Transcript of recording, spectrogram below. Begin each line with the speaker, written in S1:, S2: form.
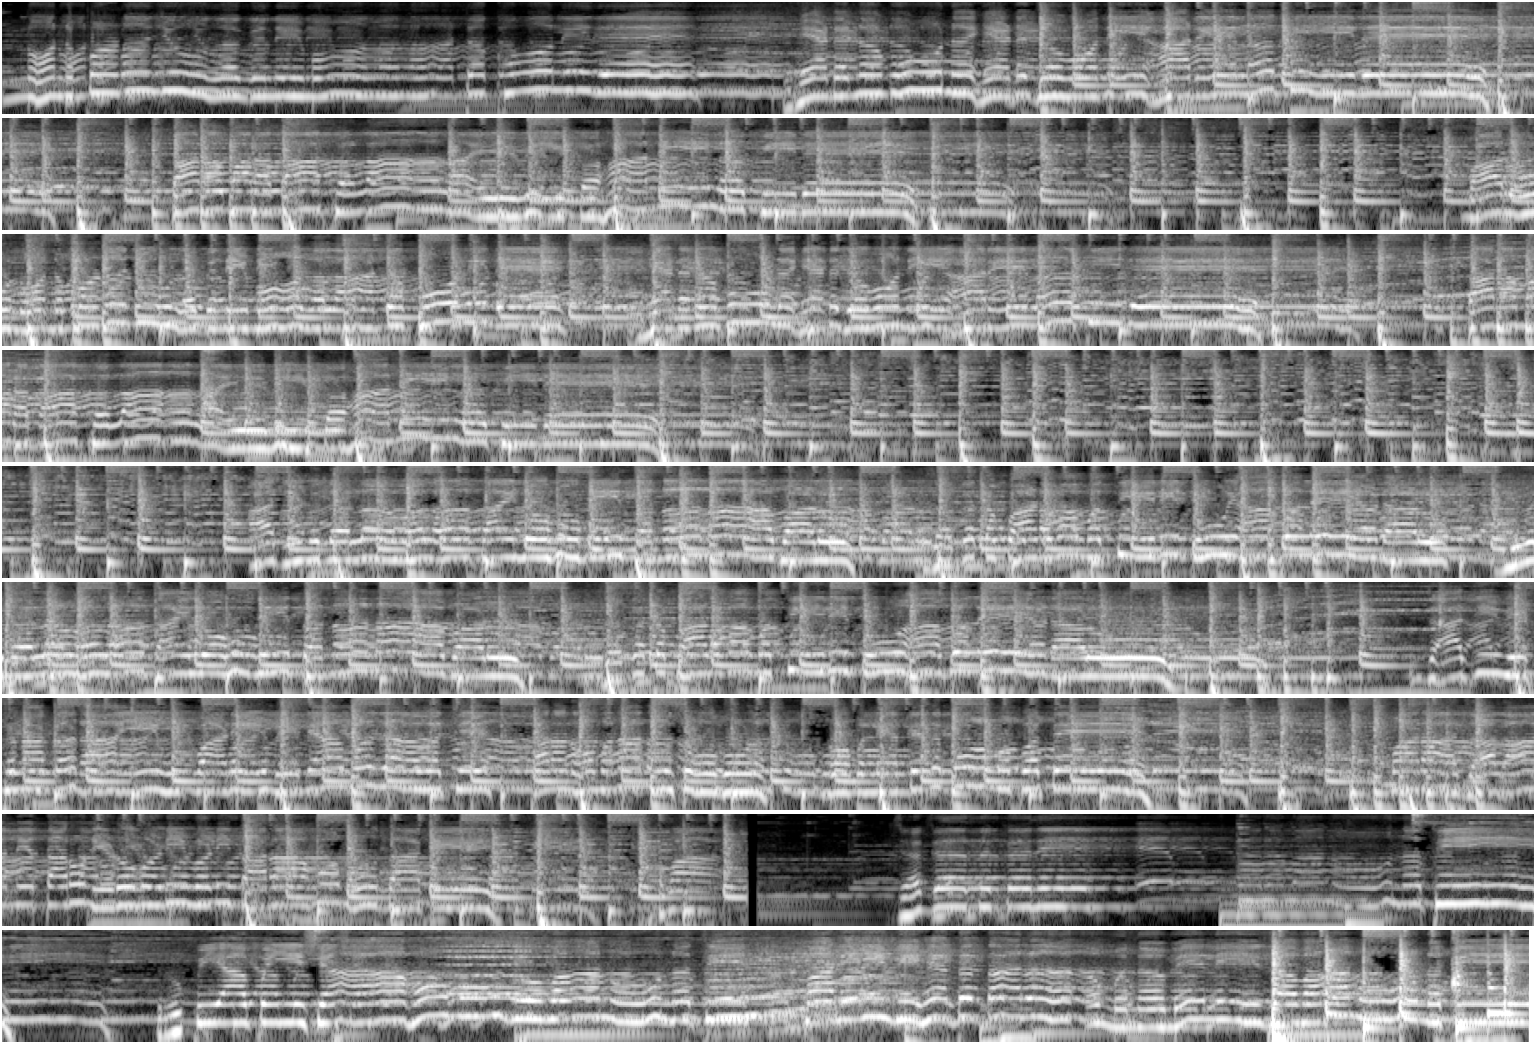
S1: નોનપણ જો લગને મોલ લાટ ખોલી દે. હેડ નમૂન હેડ જવોની હારે જવોની હારે લખી દે. તારા મારા દાખલા લાવી લખી દે. આ જીવ વેઠના કરાઈ, ઉપાડી મેલ્યા મજા વચ્ચે. તારા નોમના નો સો ગુણ નોમ લે તે કોમ પતે. મારા ઝાલા ને તારો નેડો વળી વળી તારા હોમું તાકે વાહ. જગત કરે રૂપિયા, પૈસા હોવું જોવાનું નથી. મારી વિહેત તારા અમને મેલી જવાનું નથી.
